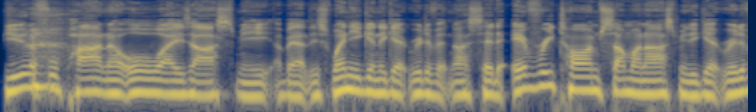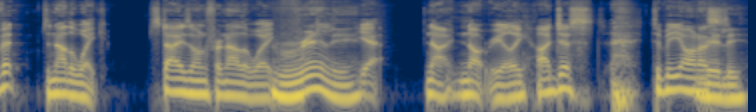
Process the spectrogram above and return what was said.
beautiful partner always asks me about this. When are you going to get rid of it? And I said, every time someone asks me to get rid of it, it's another week. Stays on for another week. Really? Yeah. No, not really. I just, to be honest, Really?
